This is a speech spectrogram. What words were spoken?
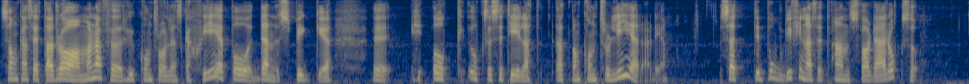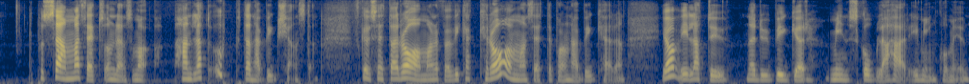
som kan sätta ramarna för hur kontrollen ska ske på dennes bygge eh, och också se till att, att man kontrollerar det. Så att det borde finnas ett ansvar där också. På samma sätt som den som har handlat upp den här byggtjänsten ska vi sätta ramarna för vilka krav man sätter på den här byggherren. Jag vill att du, när du bygger min skola här i min kommun,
